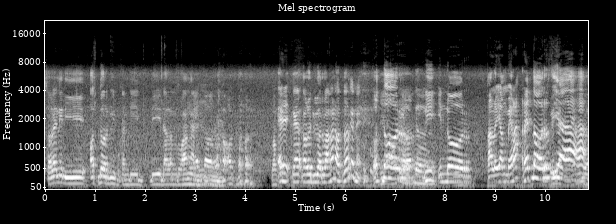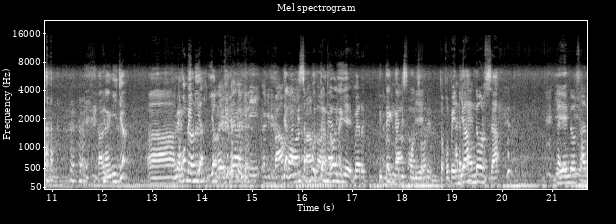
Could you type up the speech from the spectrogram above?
Soalnya ini di outdoor nih, bukan di di dalam ruangan. Eh, makanya kayak kalau di luar ruangan outdoor kan ya? outdoor Outdoor. nih indoor kalau yang merah red door Iya. ya Kalau yang hijau Red Tokopedia yang kita lagi di lagi di balkon Jangan disebut kan. oh iya merek kita yang nggak disponsorin. Iya, Tokopedia endorse. bisa Ada Iya, endorsean.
